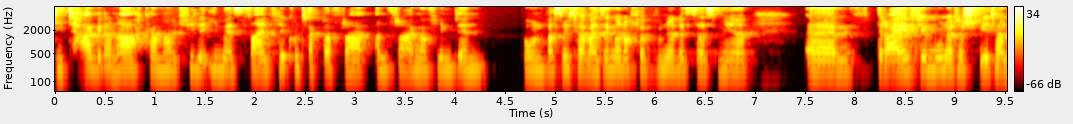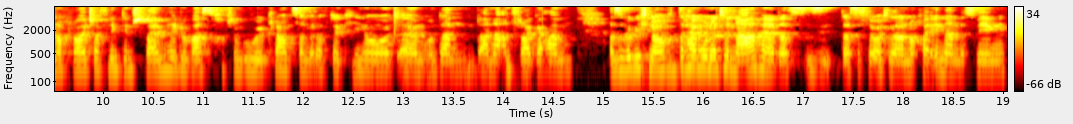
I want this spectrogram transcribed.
die Tage danach kamen halt viele E-Mails rein, viele Kontaktanfragen auf LinkedIn und was mich teilweise immer noch verwundert, ist, dass mir ähm, drei, vier Monate später noch Leute auf LinkedIn schreiben, hey, du warst auf dem Google Cloud Summit auf der Keynote ähm, und dann da eine Anfrage haben. Also wirklich noch drei Monate nachher, dass, dass sich Leute daran noch erinnern. Deswegen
